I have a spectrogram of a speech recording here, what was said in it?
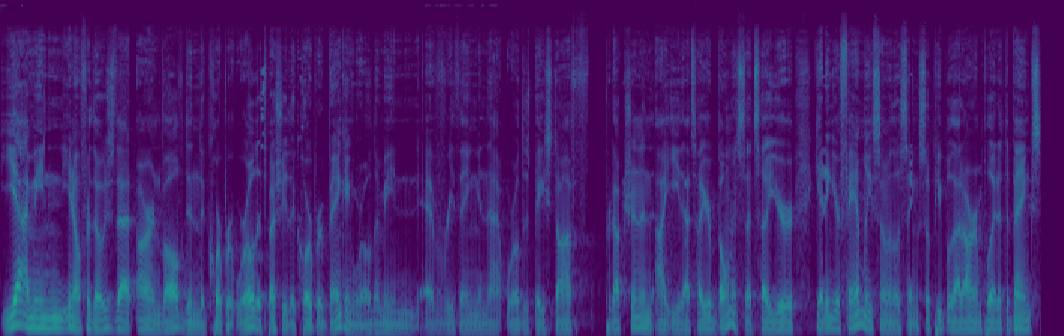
Yeah, I mean, you know, for those that are involved in the corporate world, especially the corporate banking world, I mean, everything in that world is based off production and i.e that's how your bonus that's how you're getting your family some of those things so people that are employed at the banks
